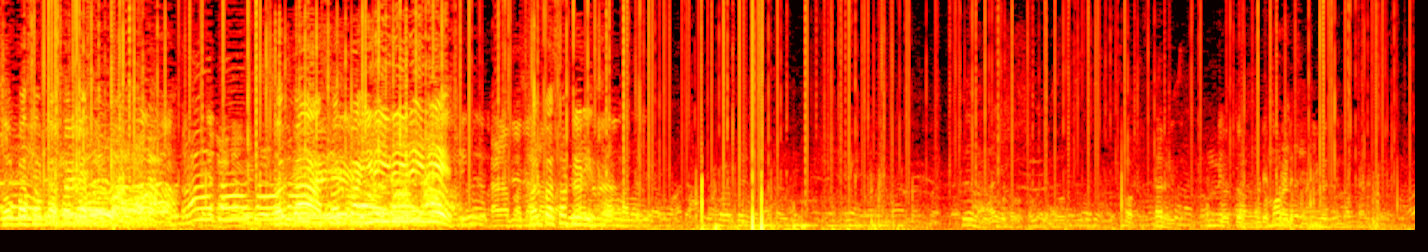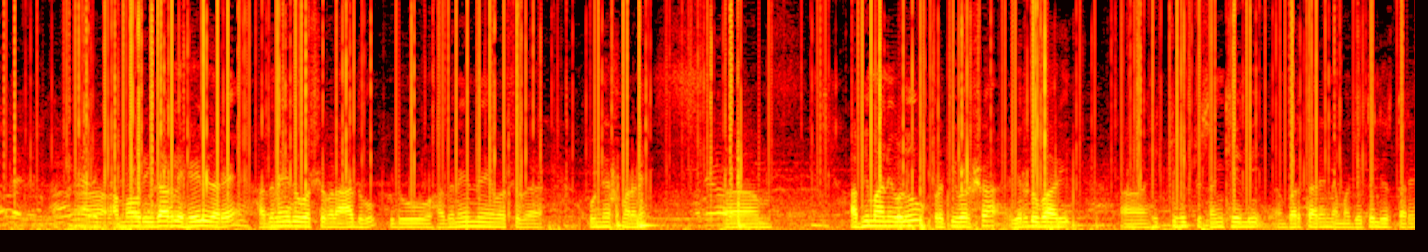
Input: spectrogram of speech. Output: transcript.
ಸ್ವಲ್ಪ ಸ್ವಲ್ಪ ಸ್ವಲ್ಪ ಸ್ವಲ್ಪ ಇರಿ ಇರಿ ಇರಿ ಇರಿ ಸ್ವಲ್ಪ ಸ್ವಲ್ಪ ಇರಿ ಅಮ್ಮ ಅವರು ಈಗಾಗಲೇ ಹೇಳಿದ್ದಾರೆ, ಹದಿನೈದು ವರ್ಷಗಳಾದವು. ಇದು ಹದಿನೈದನೇ ವರ್ಷದ ಪುಣ್ಯ ಸ್ಮರಣೆ ಆಮ್, ಅಭಿಮಾನಿಗಳು ಪ್ರತಿ ವರ್ಷ ಎರಡು ಬಾರಿ ಹೆಚ್ಚು ಹೆಚ್ಚು ಸಂಖ್ಯೆಯಲ್ಲಿ ಬರ್ತಾರೆ ನಮ್ಮ ಜೊತೆಯಲ್ಲಿರ್ತಾರೆ.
